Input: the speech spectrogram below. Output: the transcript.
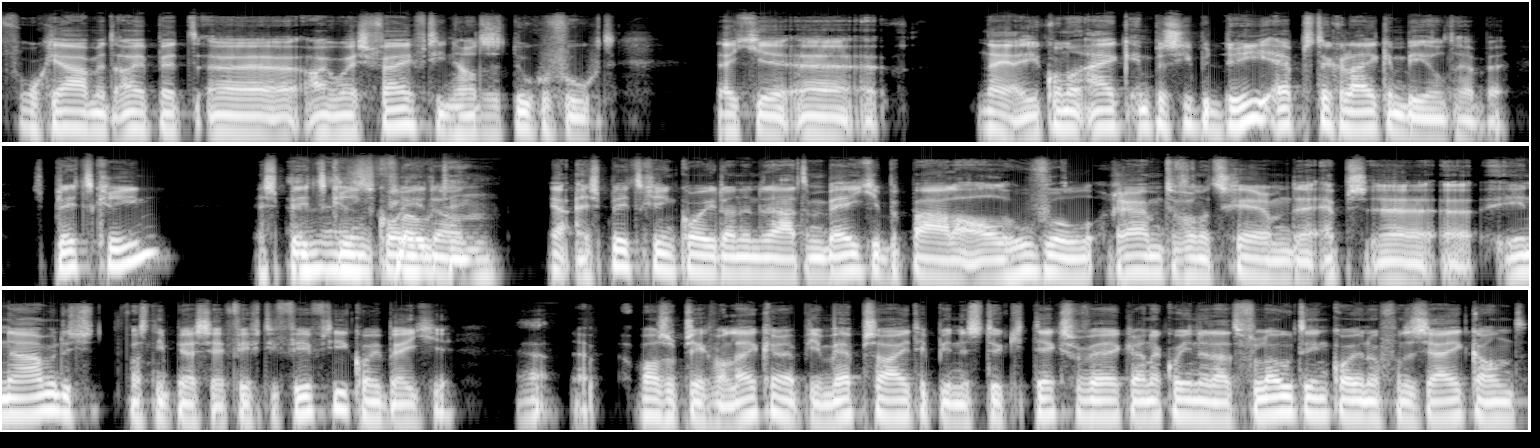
vorig jaar met iPad eh, iOS 15 hadden ze toegevoegd dat je, eh, nou ja, je kon dan eigenlijk in principe drie apps tegelijk in beeld hebben. Splitscreen. En splitscreen en kon je dan. Ja, en splitscreen kon je dan inderdaad een beetje bepalen al hoeveel ruimte van het scherm de apps eh, eh, innamen. Dus het was niet per se 50-50, kon je een beetje, Ja. nou, was op zich wel lekker. Heb je een website, heb je een stukje tekstverwerker en dan kon je inderdaad floating, kon je nog van de zijkant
